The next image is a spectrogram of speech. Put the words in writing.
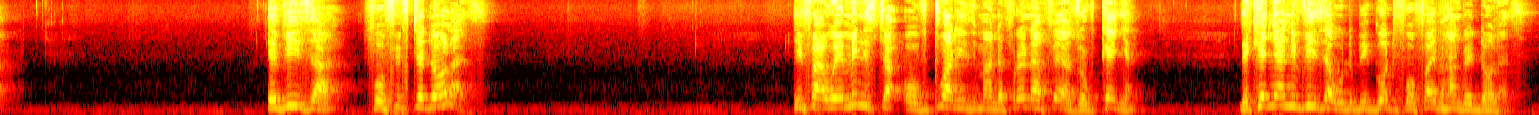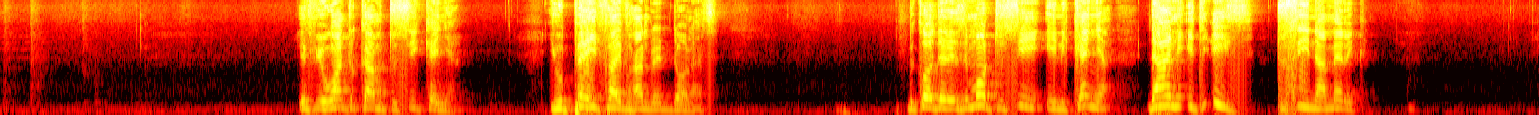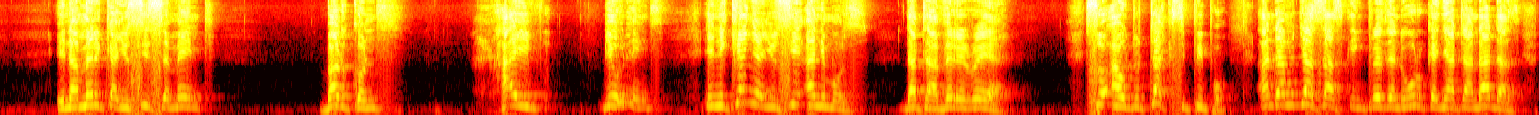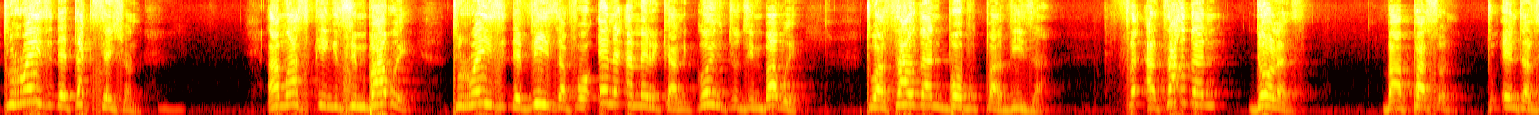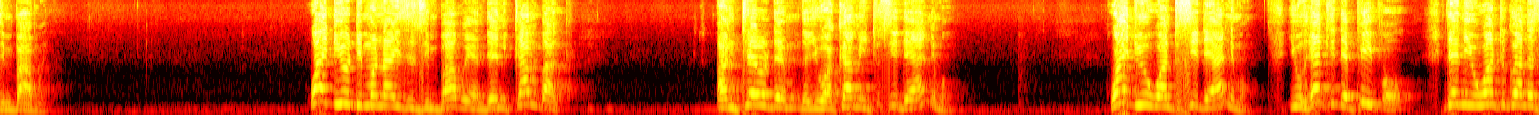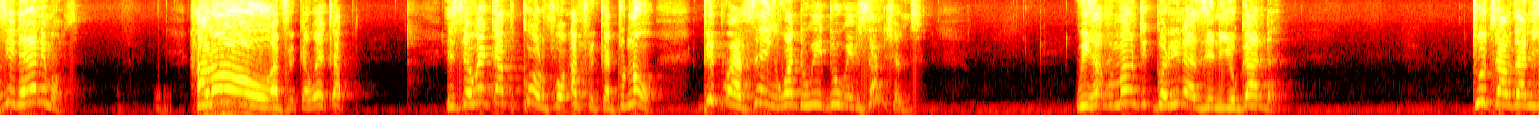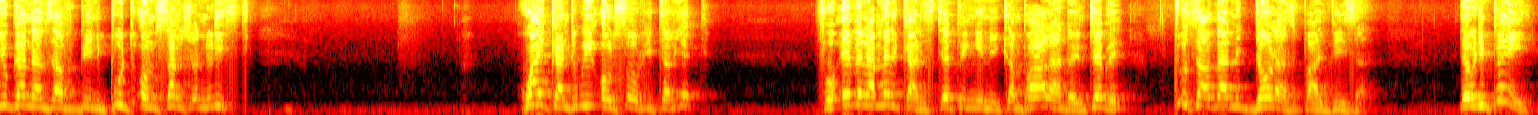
a visa for $50. If I were Minister of Tourism and Foreign Affairs of Kenya, the Kenyan visa would be got for $500. If you want to come to see Kenya, you pay $500. Because there is more to see in Kenya than it is to see in America. In America, you see cement, balconies, hive buildings. In Kenya, you see animals that are very rare. So I would tax people. And I'm just asking President Uhuru Kenyatta and others to raise the taxation. I'm asking Zimbabwe to raise the visa for any American going to Zimbabwe to a thousand bob per visa. A thousand dollars per person to enter Zimbabwe. Why do you demonize Zimbabwe and then come back and tell them that you are coming to see the animal? Why do you want to see the animal? You hate the people, then you want to go and see the animals. Hello, Africa, wake up. It's a wake up call for Africa to know. People are saying, What do we do with sanctions? We have mountain gorillas in Uganda. 2,000 Ugandans have been put on sanction list. Why can't we also retaliate? For every American stepping in Kampala and Entebbe, $2,000 per visa. They will pay.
